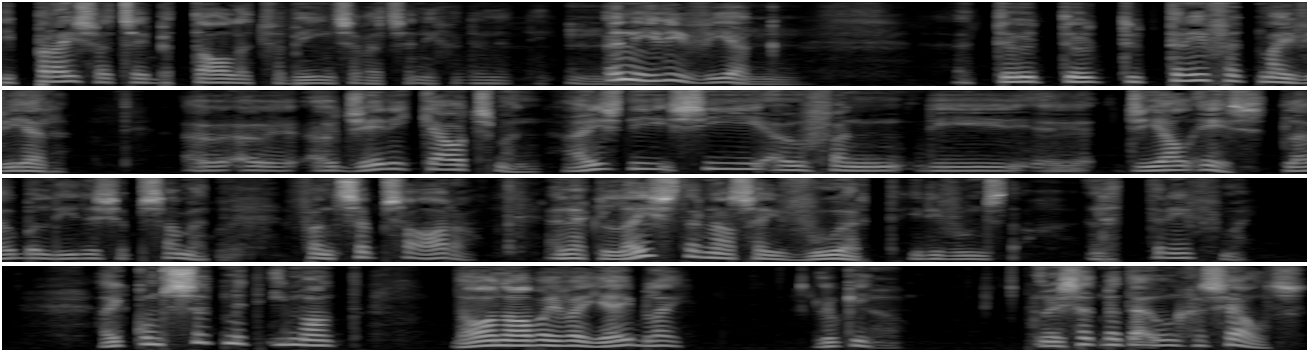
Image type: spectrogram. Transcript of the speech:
die prys wat sy betaal het vir mense wat sy nie gedoen het nie. Mm. In hierdie week Mm. toe toe toe tref dit my weer. Ou ou ou Jerry Couchman. Hy's die CEO van die uh, GLS, Global Leadership Summit van Sub-Sahara. En ek luister na sy woord hierdie Woensdag en dit tref my. Hy kom sit met iemand daar naby waar jy bly. Lukie. Ja. En hy sit met 'n ou en gesels.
